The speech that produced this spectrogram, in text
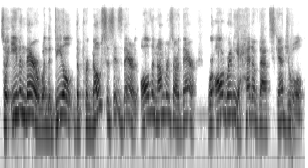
So even there, when the deal, the prognosis is there, all the numbers are there. We're already ahead of that schedule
